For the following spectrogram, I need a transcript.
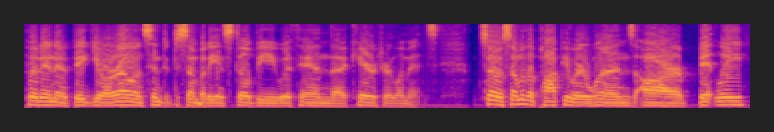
put in a big URL and send it to somebody and still be within the character limits. So some of the popular ones are Bitly.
